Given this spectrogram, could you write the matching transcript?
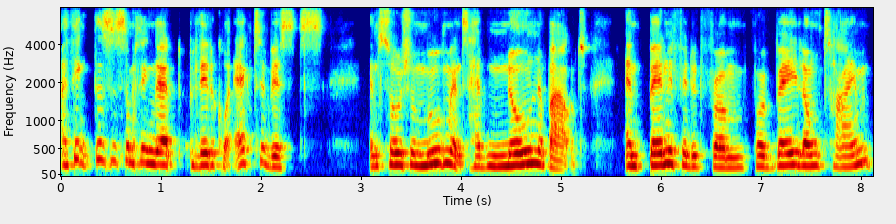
I think this is something that political activists and social movements have known about and benefited from for a very long time.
